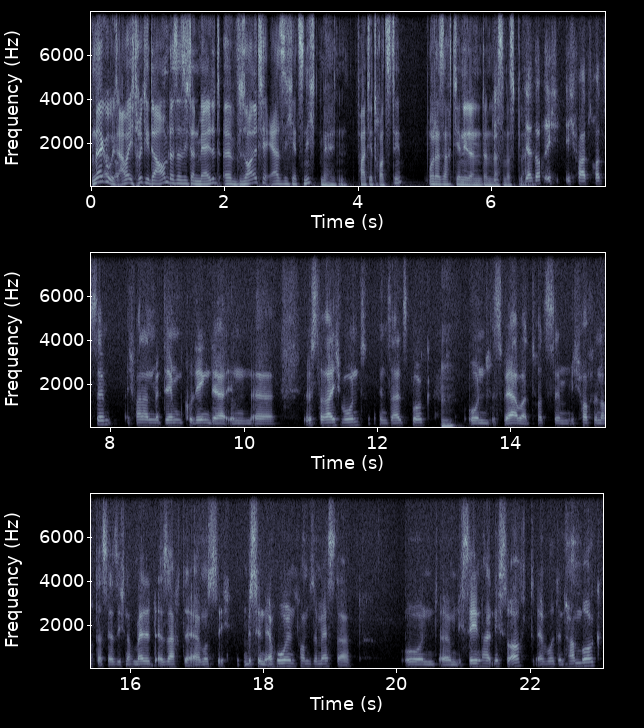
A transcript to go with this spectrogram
Na gut, aber ich drücke die Daumen, dass er sich dann meldet. Äh, sollte er sich jetzt nicht melden, fahrt ihr trotzdem? Oder sagt ihr, nee, dann, dann lassen wir es bleiben? Ja, doch, ich, ich fahre trotzdem. Ich fahre dann mit dem Kollegen, der in äh, Österreich wohnt, in Salzburg. Mhm. Und es wäre aber trotzdem, ich hoffe noch, dass er sich noch meldet. Er sagte, er muss sich ein bisschen erholen vom Semester. Und ähm, ich sehe ihn halt nicht so oft. Er wohnt in Hamburg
